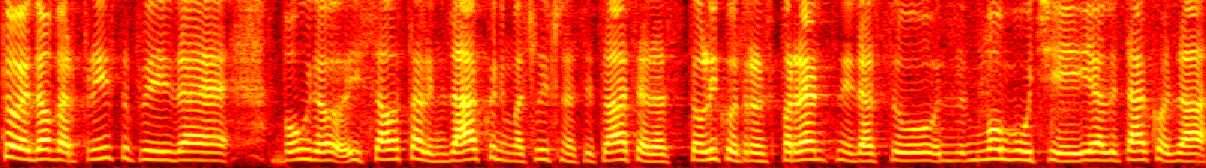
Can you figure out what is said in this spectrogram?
to je dobar pristup i da je Bog do, i sa ostalim zakonima slična situacija, da su toliko transparentni, da su mogući, je li tako, za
